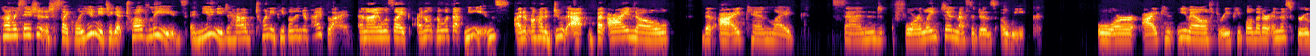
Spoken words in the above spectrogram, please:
conversation is just like, well, you need to get 12 leads and you need to have 20 people in your pipeline. And I was like, I don't know what that means. I don't know how to do that, but I know that I can like send four LinkedIn messages a week or I can email three people that are in this group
